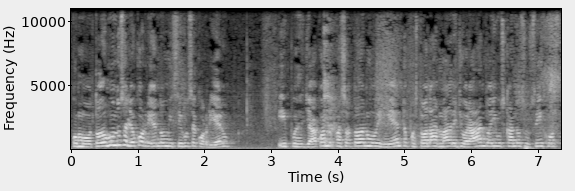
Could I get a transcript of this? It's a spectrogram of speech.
Como todo el mundo salió corriendo, mis hijos se corrieron. Y pues ya cuando pasó todo el movimiento, pues todas las madres llorando ahí buscando a sus hijos.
